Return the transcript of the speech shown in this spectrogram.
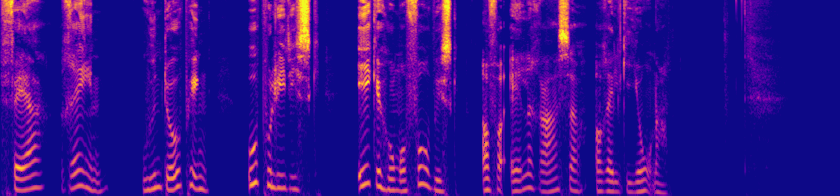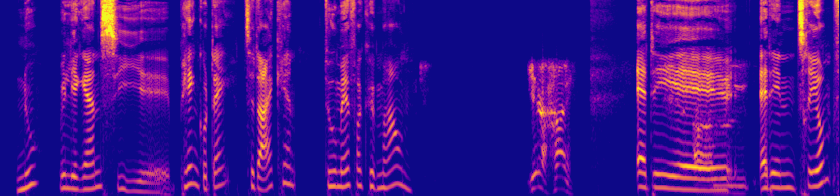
fair, ren, uden doping, upolitisk, ikke homofobisk og for alle raser og religioner. Nu vil jeg gerne sige øh, pænt goddag til dig, Ken. Du er med fra København. Ja, hej. Er det, um, er det en triumf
